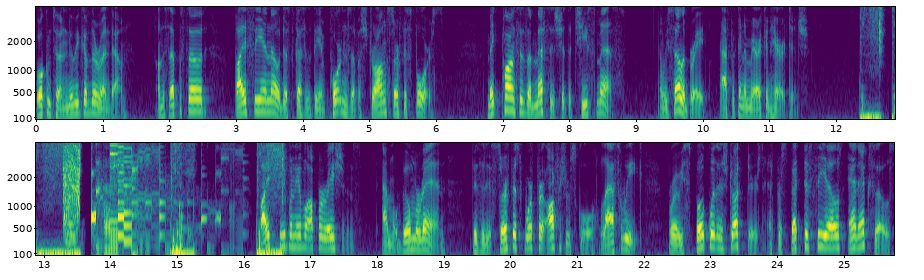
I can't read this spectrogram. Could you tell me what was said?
Welcome to a new week of the Rundown. On this episode, Vice CNO discusses the importance of a strong surface force. MCPON says a message to the Chiefs mess, and we celebrate African American heritage. Vice Chief of Naval Operations, Admiral Bill Moran, visited Surface Warfare Officer School last week, where he spoke with instructors and prospective COs and XOs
